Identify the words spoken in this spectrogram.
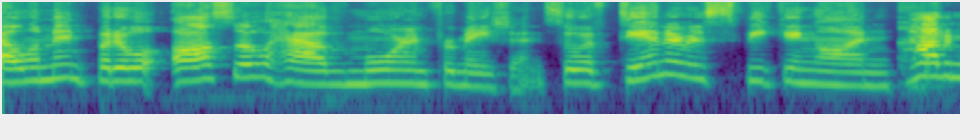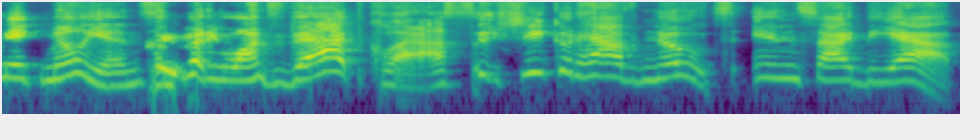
element, but it will also have more information. So if Dana is speaking on how to make millions, everybody wants that class. She could have notes inside the app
